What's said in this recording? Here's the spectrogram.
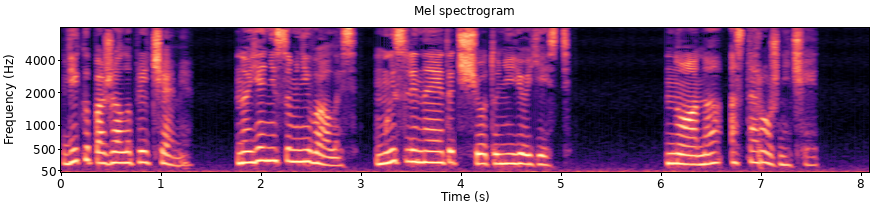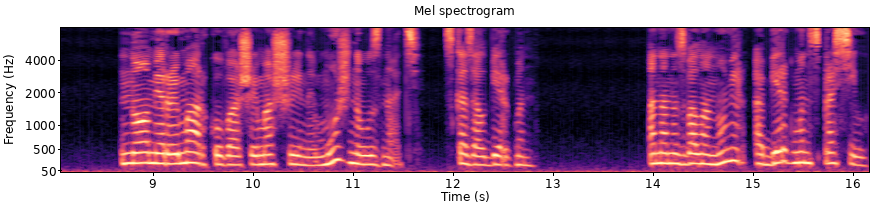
Вика пожала плечами, но я не сомневалась, мысли на этот счет у нее есть. Но она осторожничает. «Номер и марку вашей машины можно узнать?» — сказал Бергман. Она назвала номер, а Бергман спросил.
